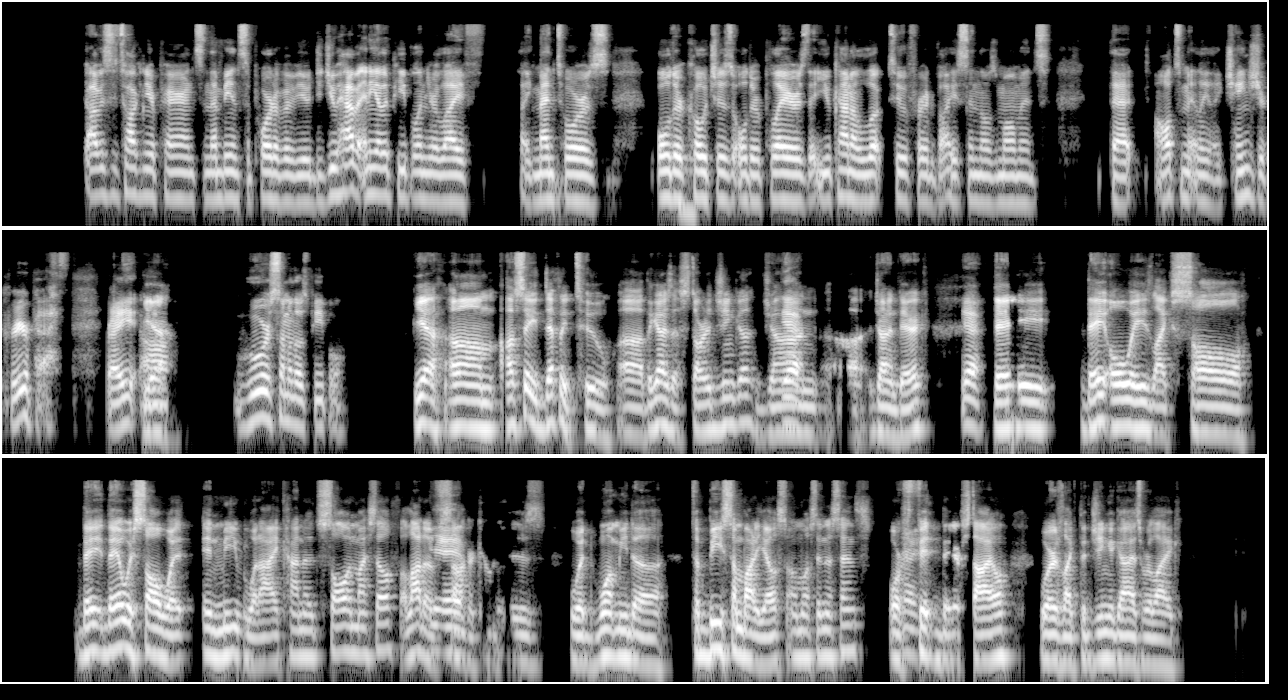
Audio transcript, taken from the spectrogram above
obviously talking to your parents and then being supportive of you. Did you have any other people in your life, like mentors, older coaches, older players that you kind of look to for advice in those moments that ultimately like changed your career path, right? Yeah. Um, who are some of those people? Yeah, um, I'll say definitely two. Uh, the guys that started Jenga, John, yeah. uh, John and Derek. Yeah, they they always like saw they they always saw what in me what I kind of saw in myself. A lot of yeah. soccer coaches would want me to to be somebody else almost in a sense or right. fit their style. Whereas like the Jenga guys were like,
